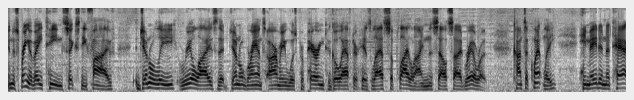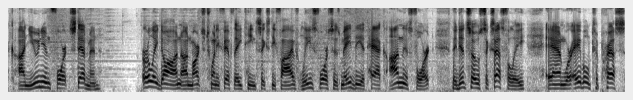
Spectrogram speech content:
In the spring of 1865, General Lee realized that General Grant's army was preparing to go after his last supply line, the South Side Railroad. Consequently, he made an attack on Union Fort Stedman. Early dawn on March 25, 1865, Lee's forces made the attack on this fort. They did so successfully and were able to press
